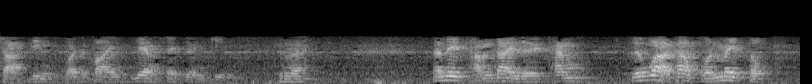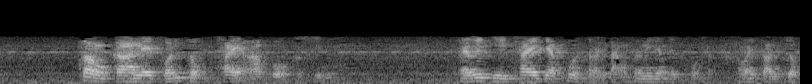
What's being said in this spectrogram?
ฉาบดินกว่าจะไปแย่งใส่เดือนกินใช่ไหมอันนี้ทำได้เลยทำหรือว่าถ้าฝนไม่ตก ต้องการในฝนตกใช้อาโปกสิน แต่วิธีใช้จะพูดตอนหลังตอนนี้ยังไม่พูดเอาไว้ตอนจบ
